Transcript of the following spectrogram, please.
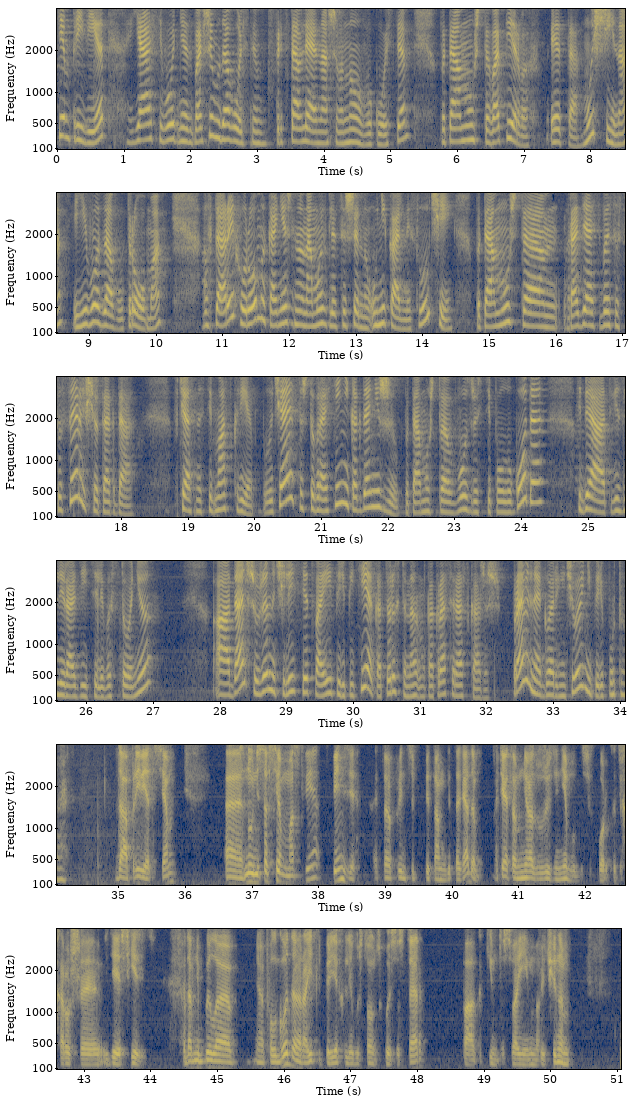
Всем привет! Я сегодня с большим удовольствием представляю нашего нового гостя, потому что, во-первых, это мужчина, его зовут Рома. Во-вторых, у Ромы, конечно, на мой взгляд, совершенно уникальный случай, потому что, родясь в СССР еще тогда, в частности в Москве, получается, что в России никогда не жил, потому что в возрасте полугода тебя отвезли родители в Эстонию, а дальше уже начались все твои перипетии, о которых ты нам как раз и расскажешь. Правильно я говорю, ничего я не перепутала? Да, привет всем. Э, ну, не совсем в Москве, в Пензе. Это, в принципе, там где-то рядом. Хотя я там ни разу в жизни не был до сих пор. Кстати, хорошая идея съездить. Когда мне было э, полгода, родители переехали в Эстонскую ССР по каким-то своим причинам.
